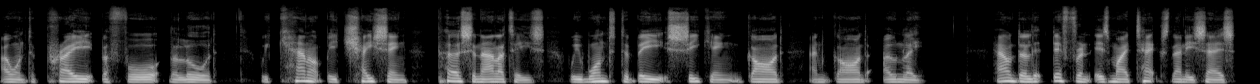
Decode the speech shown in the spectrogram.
I want to pray before the Lord. We cannot be chasing personalities. We want to be seeking God and God only. How different is my text, then, he says,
